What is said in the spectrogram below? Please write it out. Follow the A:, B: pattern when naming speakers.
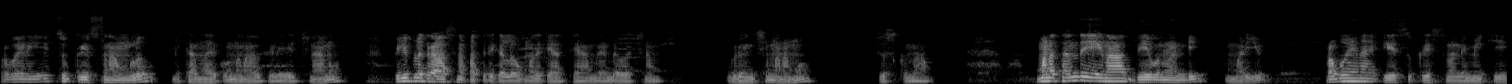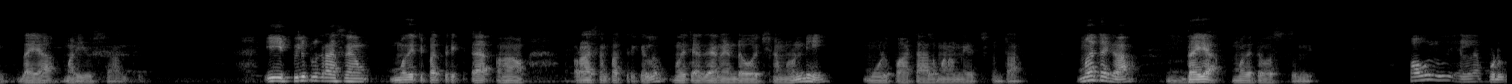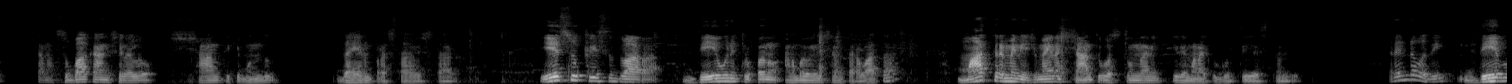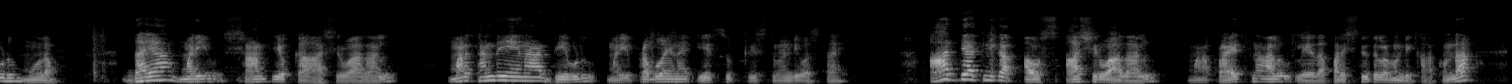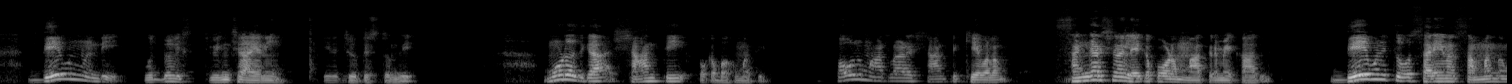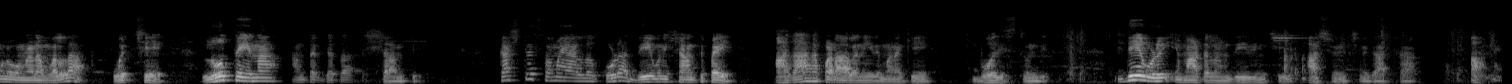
A: ప్రభు అయిన యేసుక్రీస్తునామంలో మీకు అందరికి వందనాలు తెలియజేసినాను పిలుపులకు రాసిన పత్రికలో మొదటి అధ్యాయం రెండవ వచనం గురించి మనము చూసుకుందాం. మన తండ్రి అయిన దేవుని నుండి మరియు ప్రభు అయిన యేసుక్రీస్తు నుండి మీకు దయ మరియు శాంతి. ఈ పిలుపులకు రాసిన మొదటి పత్రిక రాసిన పత్రికలో మొదటి అధ్యాయం రెండవ వచనం నుండి మూడు పాఠాలు మనం నేర్చుకుంటాం. మొదటగా దయ మొదట వస్తుంది. పౌలు ఎల్లప్పుడూ తన శుభాకాంక్షలలో శాంతికి ముందు దయను ప్రస్తావిస్తాడు. యేసుక్రీస్తు ద్వారా దేవుని కృపను అనుభవించిన తర్వాత మాత్రమే నిజమైన శాంతి వస్తుందని ఇది మనకు గుర్తు చేస్తుంది. రెండవది దేవుడు మూలం. దయ మరియు శాంతి యొక్క ఆశీర్వాదాలు మన తండ్రి అయిన దేవుడు మరియు ప్రభు అయిన యేసుక్రీస్తు నుండి వస్తాయి. ఆధ్యాత్మిక ఆశీర్వాదాలు మన ప్రయత్నాలు లేదా పరిస్థితుల నుండి కాకుండా దేవుని నుండి ఉద్భవించాయని ఇది చూపిస్తుంది. మూడవదిగా శాంతి ఒక బహుమతి. పౌలు మాట్లాడే శాంతి కేవలం సంఘర్షణ లేకపోవడం మాత్రమే కాదు దేవునితో సరైన సంబంధంలో ఉండడం వల్ల వచ్చే లోతైన అంతర్గత శాంతి. కష్ట సమయాల్లో కూడా దేవుని శాంతిపై ఆధారపడాలనేది మనకి బోధిస్తుంది. దేవుడు ఈ మాటలను దీవించి ఆశ్రయించిన గాక ఆమె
